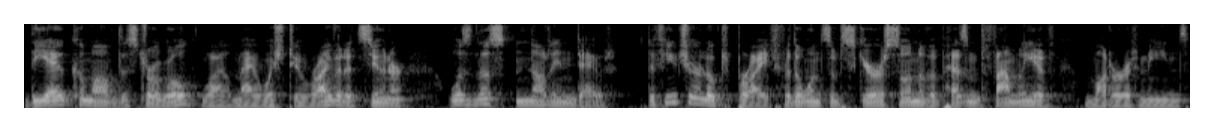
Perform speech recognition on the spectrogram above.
The outcome of the struggle, while Mao wished to arrive at it sooner, was thus not in doubt. The future looked bright for the once obscure son of a peasant family of moderate means.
